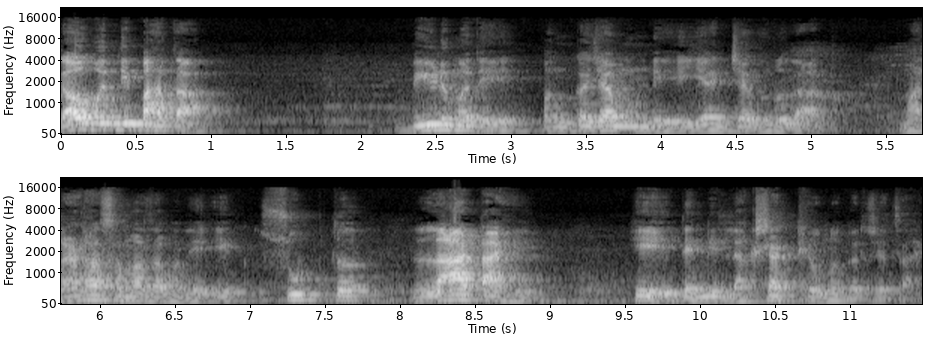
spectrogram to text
गावबंदी पाहता बीडमध्ये पंकजा मुंडे यांच्या विरोधात मराठा समाजामध्ये एक सुप्त लाट आहे. हे त्यांनी लक्षात ठेवणं गरजेचं आहे.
